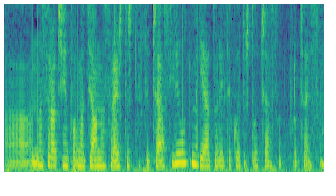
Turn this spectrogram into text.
а, насрочи информационна среща, ще сте част ли от медиаторите, които ще участват в процеса?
